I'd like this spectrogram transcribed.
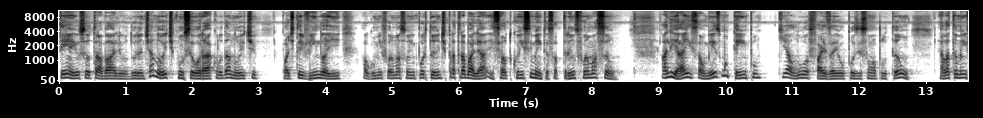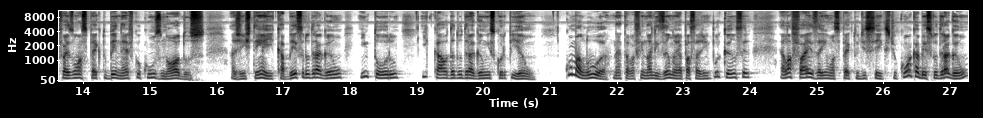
tem aí o seu trabalho durante a noite, com o seu oráculo da noite, pode ter vindo aí alguma informação importante para trabalhar esse autoconhecimento, essa transformação. Aliás, ao mesmo tempo que a Lua faz a oposição a Plutão, ela também faz um aspecto benéfico com os nodos. A gente tem aí cabeça do dragão em touro e cauda do dragão em escorpião. Como a Lua estava né, finalizando a passagem por câncer, ela faz aí um aspecto de sextil com a cabeça do dragão,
